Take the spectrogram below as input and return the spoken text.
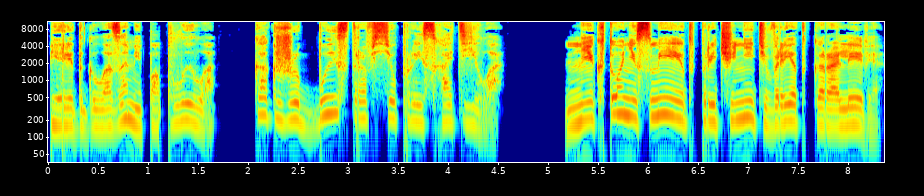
Перед глазами поплыло. Как же быстро все происходило! Никто не смеет причинить вред королеве.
